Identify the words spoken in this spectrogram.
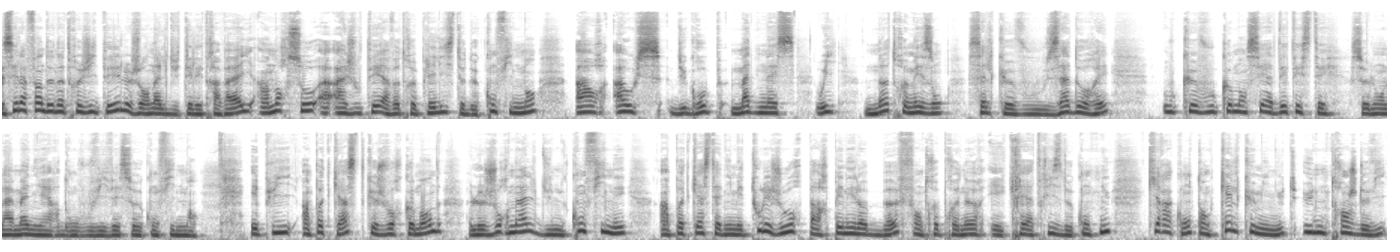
C'est la fin de notre JT, le journal du télétravail. Un morceau à ajouter à votre playlist de confinement, Our House du groupe Madness. Oui, notre maison, celle que vous adorez ou que vous commencez à détester selon la manière dont vous vivez ce confinement. Et puis un podcast que je vous recommande, le journal d'une confinée, un podcast animé tous les jours par Pénélope Boeuf, entrepreneur et créatrice de contenu, qui raconte en quelques minutes une tranche de vie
